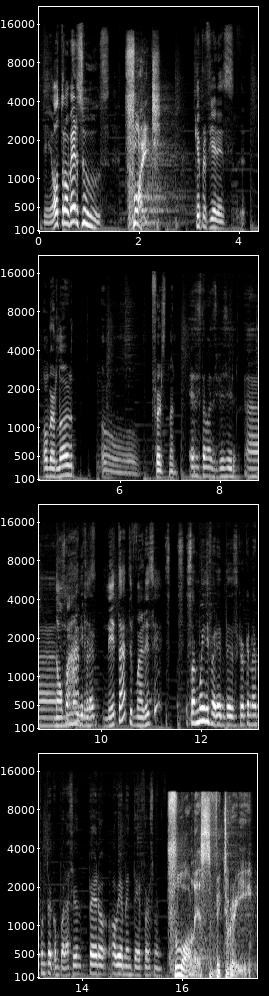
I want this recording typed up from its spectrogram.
de otro versus. Fight! ¿Qué prefieres? ¿Overlord o First Man? Ese está más difícil. Ah, no son muy mames. diferentes. ¿Neta? ¿Te parece? Son muy diferentes, creo que no hay punto de comparación, pero obviamente First Man. Flawless victory!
